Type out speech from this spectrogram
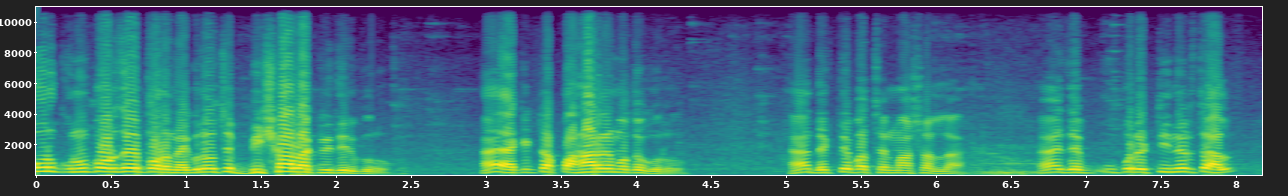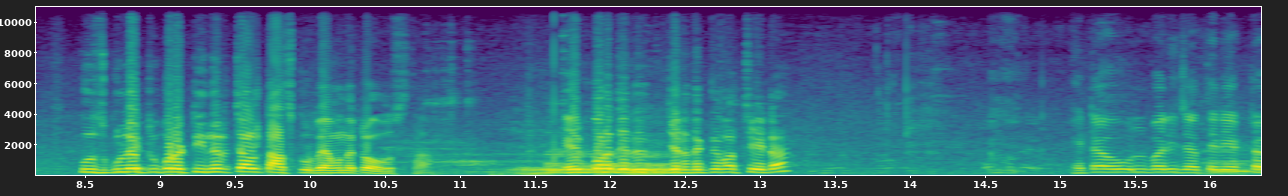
গরু কোনো পর্যায়ে পড়ে না। এগুলো হচ্ছে বিশাল আকৃতির গরু। হ্যাঁ এক একটা পাহাড়ের মতো গরু। হ্যাঁ দেখতে পাচ্ছেন মাশাল্লাহ হ্যাঁ যে উপরে টিনের চাল কুচগুলো একটু উপরে টিনের চাল টাচ করবে এমন একটা অবস্থা। এরপরে যেটা যেটা দেখতে পাচ্ছি এটা? এটা উলবাড়ি জাতেরই একটা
